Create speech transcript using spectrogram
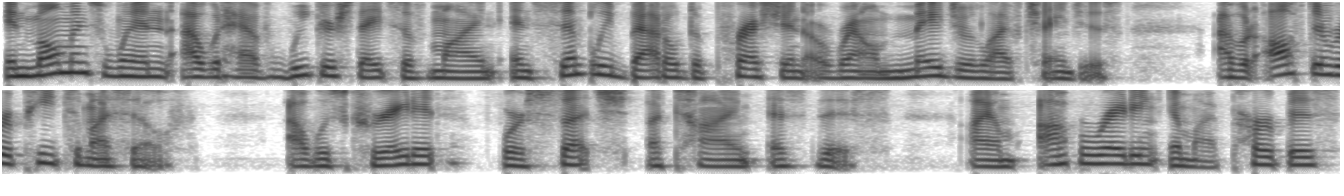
In moments when I would have weaker states of mind and simply battle depression around major life changes, I would often repeat to myself, I was created for such a time as this. I am operating in my purpose,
